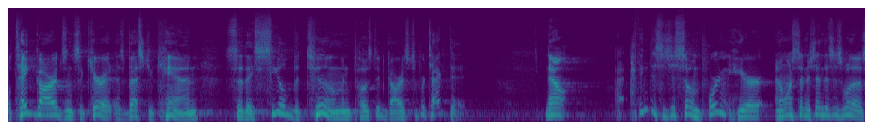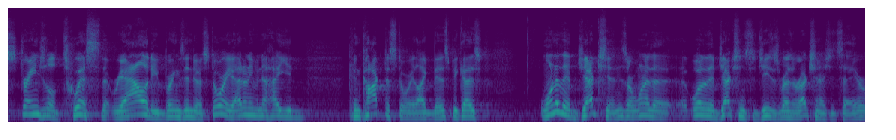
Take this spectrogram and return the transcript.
Well, take guards and secure it as best you can. So they sealed the tomb and posted guards to protect it. Now, I think this is just so important here, and I want us to understand this is one of those strange little twists that reality brings into a story. I don't even know how you'd concoct a story like this because one of the objections, or one of the one of the objections to Jesus' resurrection, I should say, or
